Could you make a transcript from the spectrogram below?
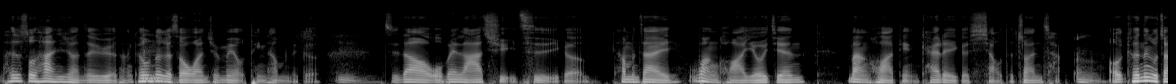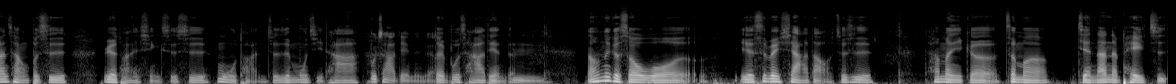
她就说她很喜欢这个乐团，可是我那个时候完全没有听他们的歌，嗯，直到我被拉去一次一个他们在万华有一间漫画店开了一个小的专场，嗯，哦，可那个专场不是乐团形式，是木团，就是木吉他。不插电的这样，对，不插电的，嗯，然后那个时候我也是被吓到，就是他们一个这么简单的配置。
